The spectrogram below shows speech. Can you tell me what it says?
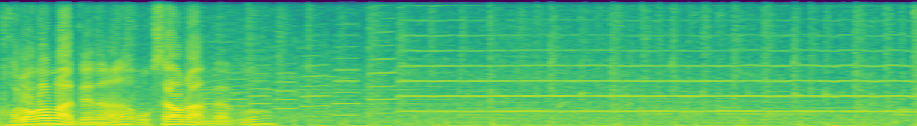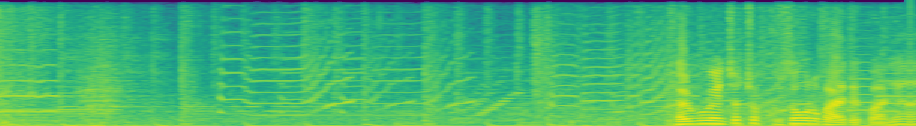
그냥 걸어가면 안 되나? 옥상으로 안 가고. 결국엔 저쪽 구석으로 가야 될 거 아니야?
